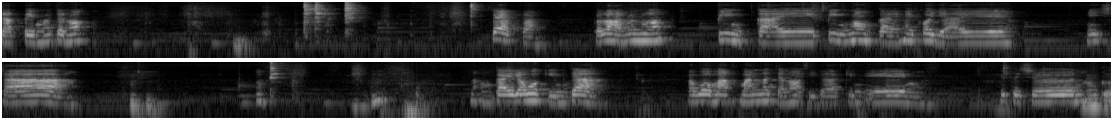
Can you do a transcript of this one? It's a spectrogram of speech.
จัดเต็มแล้วจ้ะเนาะแซ่บจ้ะกระลาดมันเนื้อปิ้งไก่ ปิ้งน่องไก่ให้พ่อใหญ่นิชา หนังไก่แล้วว่ากินจ้ะแล้วว่ามักมันนะจ้ะเนาะสีดากินเองพิเตเชิญ Danke.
